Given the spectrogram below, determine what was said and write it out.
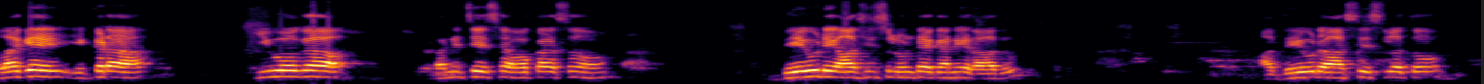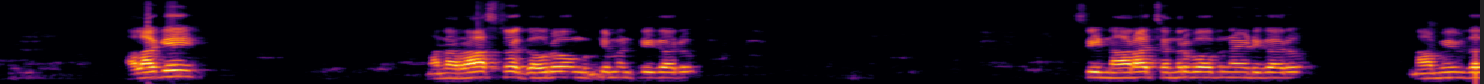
అలాగే ఇక్కడ ఈఓగా పనిచేసే అవకాశం దేవుడి ఆశీస్సులు ఉంటే కానీ రాదు. ఆ దేవుడి ఆశీస్సులతో అలాగే మన రాష్ట్ర గౌరవ ముఖ్యమంత్రి గారు శ్రీ నారా చంద్రబాబు నాయుడు గారు నా మీద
